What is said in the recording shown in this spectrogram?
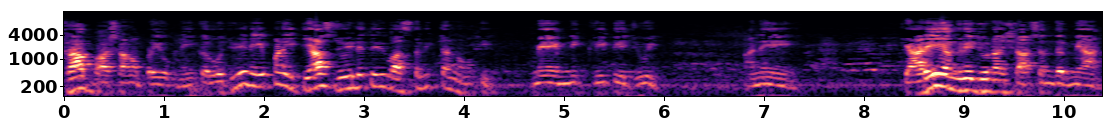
ખરાબ ભાષાનો પ્રયોગ નહીં કરવો જોઈએ ને એ પણ ઇતિહાસ જોઈ લે તો એવી વાસ્તવિકતા નહોતી. મેં એમની ક્લિપ એ જોઈ અને ક્યારેય અંગ્રેજોના શાસન દરમિયાન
